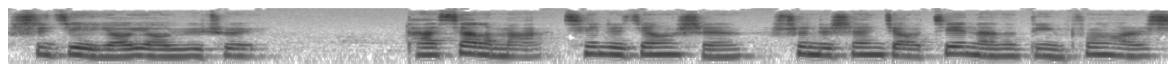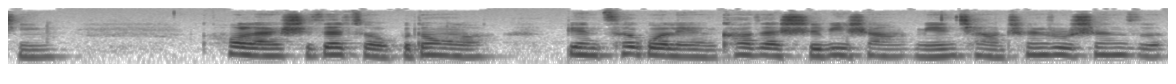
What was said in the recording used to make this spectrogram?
世界摇摇欲坠。他下了马，牵着缰绳，顺着山脚艰难的顶峰而行。后来实在走不动了，便侧过脸靠在石壁上，勉强撑住身子。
